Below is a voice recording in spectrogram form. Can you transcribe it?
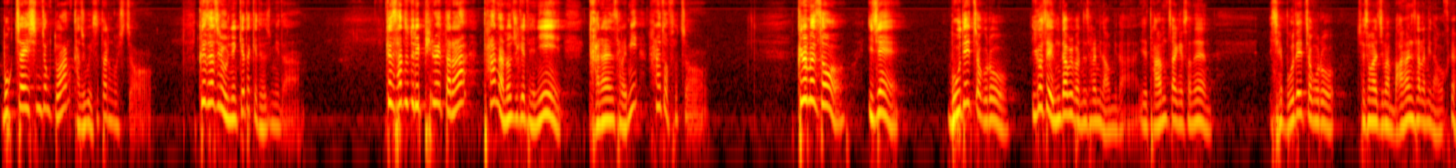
목자의 심정 또한 가지고 있었다는 것이죠. 그 사실을 우리는 깨닫게 되어집니다. 그래서 사도들이 필요에 따라 다 나눠주게 되니 가난한 사람이 하나도 없었죠. 그러면서 이제 모델적으로 이것에 응답을 받는 사람이 나옵니다. 이제 다음 장에서는 이제 모델적으로 죄송하지만 망한 사람이 나오고요.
